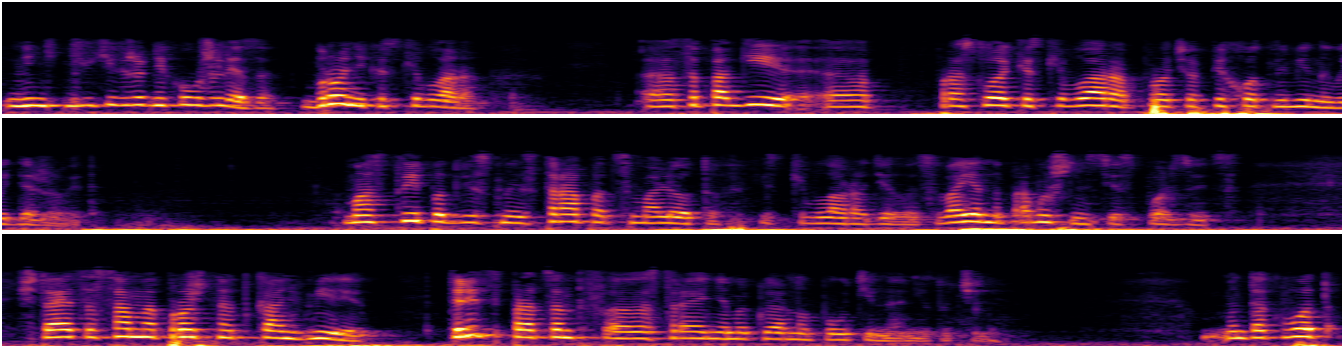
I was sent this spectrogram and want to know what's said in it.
никаких, никакого железа, броник из кевлара – сапоги э, прослойки с кевлара противопехотной мины выдерживает. Мосты подвесные, страпы от самолетов из кевлара делаются. В военной промышленности используется. Считается самая прочная ткань в мире. 30% э, строения молекулярной паутины они изучили. Так вот,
